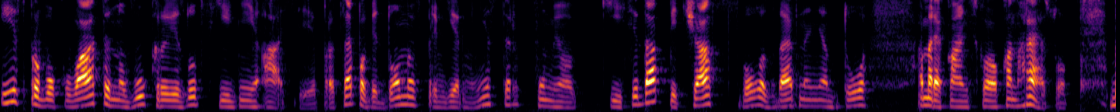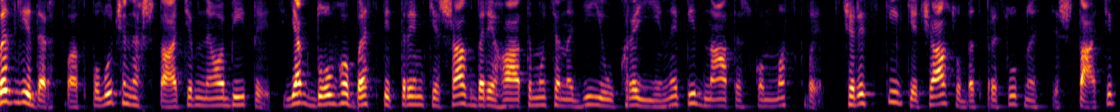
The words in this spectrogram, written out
і спровокувати нову кризу в Східній Азії. Про це повідомив прем'єр-міністр Фуміо Кісіда під час свого звернення до американського конгресу. Без лідерства Сполучених Штатів не обійтись. Як довго без підтримки США зберігатимуться надії України під натиском Москви? Через скільки часу без присутності штатів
